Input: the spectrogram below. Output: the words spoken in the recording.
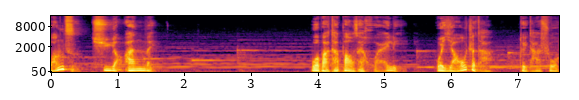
王子需要安慰。我把他抱在怀里，我摇着他，对他说：“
